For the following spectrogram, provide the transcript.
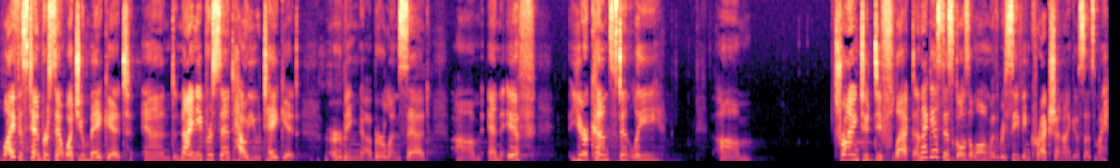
life is 10% what you make it and 90% how you take it, Irving Berlin said. Um, and if you're constantly um, trying to deflect, and I guess this goes along with receiving correction. I guess that's my,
